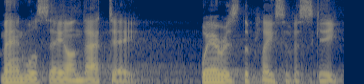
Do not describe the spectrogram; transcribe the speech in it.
Man will say on that day, Where is the place of escape?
